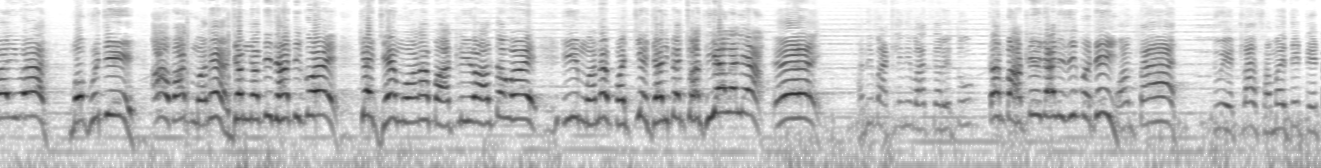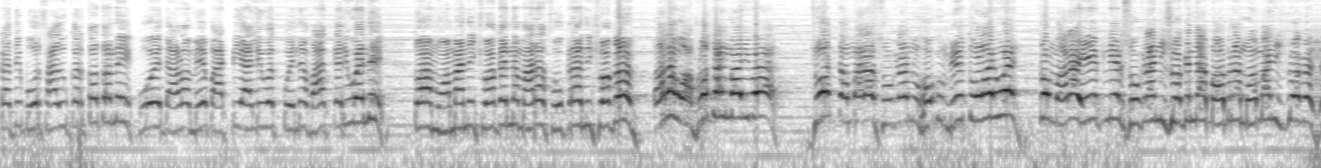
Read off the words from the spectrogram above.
મારી વાત. મફુજી આ વાત મને હજમ નથી થતી કોઈ કે જે મોણા બાટલીઓ હાલતો હોય એ મને પચીસ હજાર રૂપિયા ચોથી આલે લ્યા. એ આની બાટલીની વાત કરી તું? તમે બાટલીઓ જાણી છે બધી. કોમતાજ તું એટલા સમયથી ટેટાથી બોર સારું કરતો હતો ને કોઈ દાડો મેં બાટલી આલી હોત કોઈને વાત કરી હોય ને તો આ મોમાની શોગન ને મારા છોકરાની શોગન અરે વાપરો તાન મારી વાત. જો તમારા છોકરાનું હોગું મેં તોડાયું હોય તો મારા એક ને એક છોકરાની શોગન ના બાબરા મામાની શોગન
